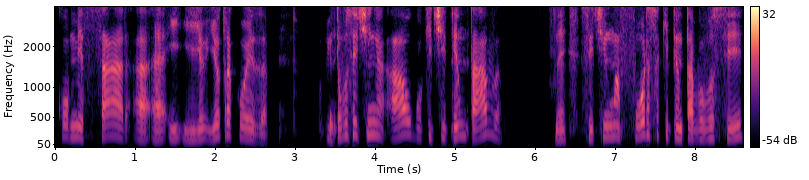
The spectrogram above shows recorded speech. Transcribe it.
começar a, a e, e outra coisa, então você tinha algo que te tentava né? Você tinha uma força que tentava você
